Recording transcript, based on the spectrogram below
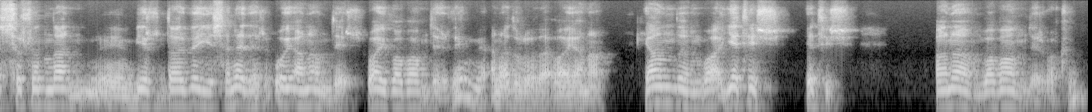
sırtından e, bir darbe yese ne der? Oy anam der, vay babam der değil mi? Anadolu'da vay anam, yandım, vay yetiş, yetiş. Anam, babam der bakın.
